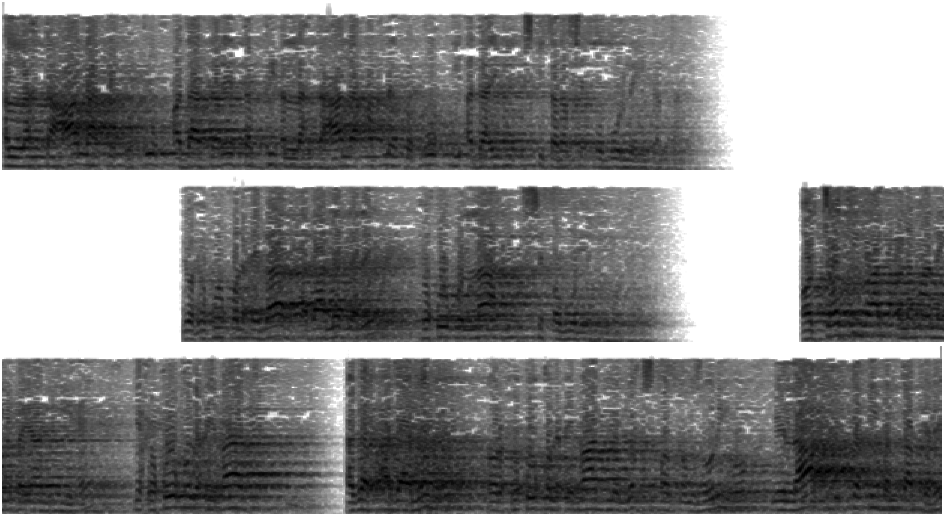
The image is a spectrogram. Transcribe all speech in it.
اللہ تعالیٰ کے حقوق ادا کرے تب بھی اللہ تعالیٰ اپنے حقوق کی ادائیگی اس کی طرف سے قبول نہیں کرتا۔ جو حقوق العباد ادا نہ کرے، حقوق اللہ اس سے قبول نہیں ہوتے۔ اور چوتھی بات علماء نے یہ بیان کی ہے کہ حقوق العباد اگر ادا نہ ہو حقوق العباد میں نقص اور کمزوری ہو، یہ لاکھ متقی بنتا پھرے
